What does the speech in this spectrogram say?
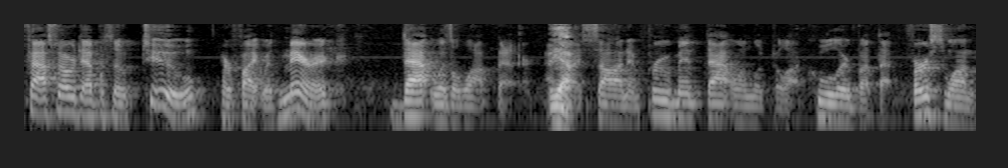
Fast forward to episode two, her fight with Marrok, that was a lot better. I, Yeah. I saw an improvement. That one looked a lot cooler, but that first one,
